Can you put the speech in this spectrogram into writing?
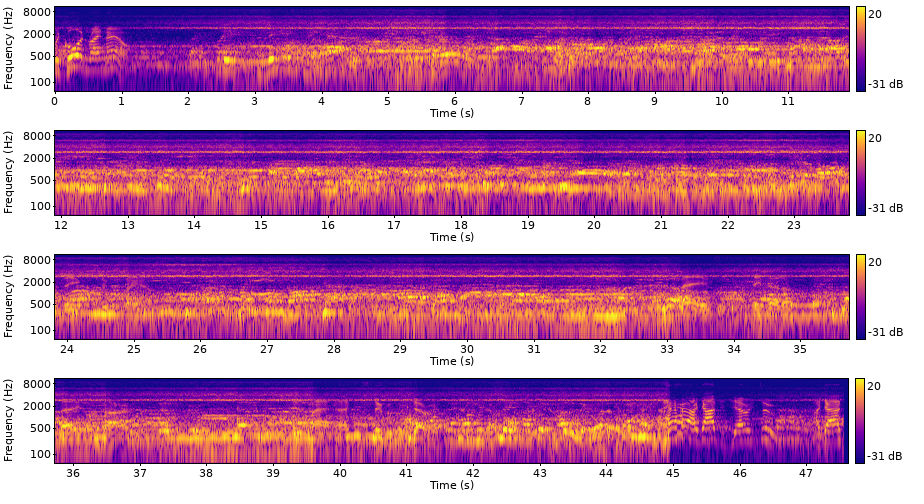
recording right now. Like you play the video stupid with Jerry. I got you, Jerry, too. I got you.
